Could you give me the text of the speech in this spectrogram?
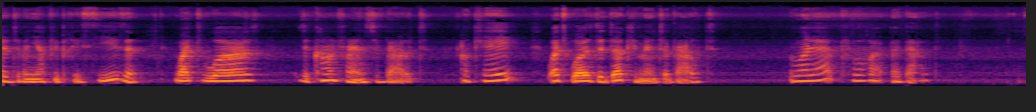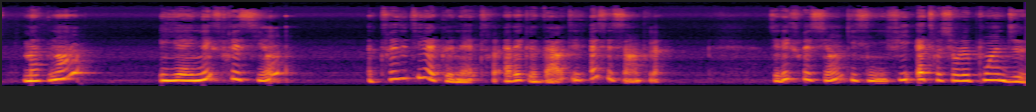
euh, de manière plus précise, what was the conference about? Ok? What was the document about? Voilà pour euh, about. Maintenant, il y a une expression très utile à connaître avec about, et assez simple. C'est l'expression qui signifie être sur le point de.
